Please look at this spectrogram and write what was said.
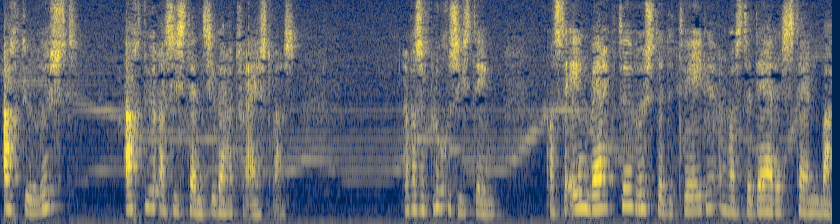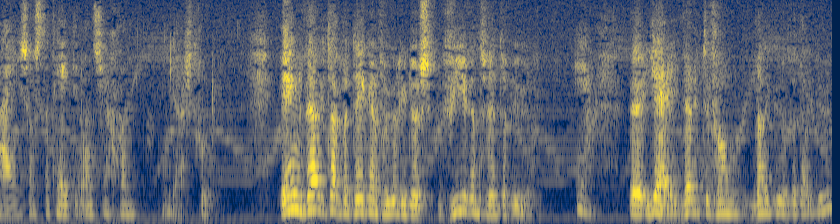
acht uur rust, acht uur assistentie waar het vereist was. Er was een ploegensysteem. Als de een werkte, rustte de tweede en was de derde stand-by, zoals dat heet in ons jargon. Juist goed. Eén werkdag betekent voor jullie dus 24 uur. Ja. Uh, jij werkte van welk uur tot welk uur?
